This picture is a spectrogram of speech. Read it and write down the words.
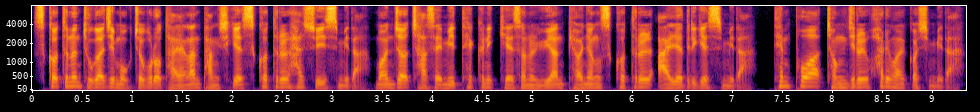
스쿼트는 두 가지 목적으로 다양한 방식의 스쿼트를 할 수 있습니다. 먼저 자세 및 테크닉 개선을 위한 변형 스쿼트를 알려드리겠습니다. 템포와 정지를 활용할 것입니다.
